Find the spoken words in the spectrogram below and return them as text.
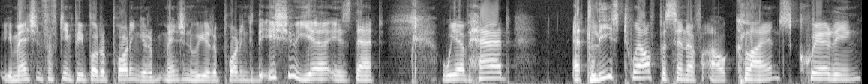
You mentioned 15 people reporting. You mentioned who you're reporting to. The issue here is that we have had at least 12% of our clients querying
